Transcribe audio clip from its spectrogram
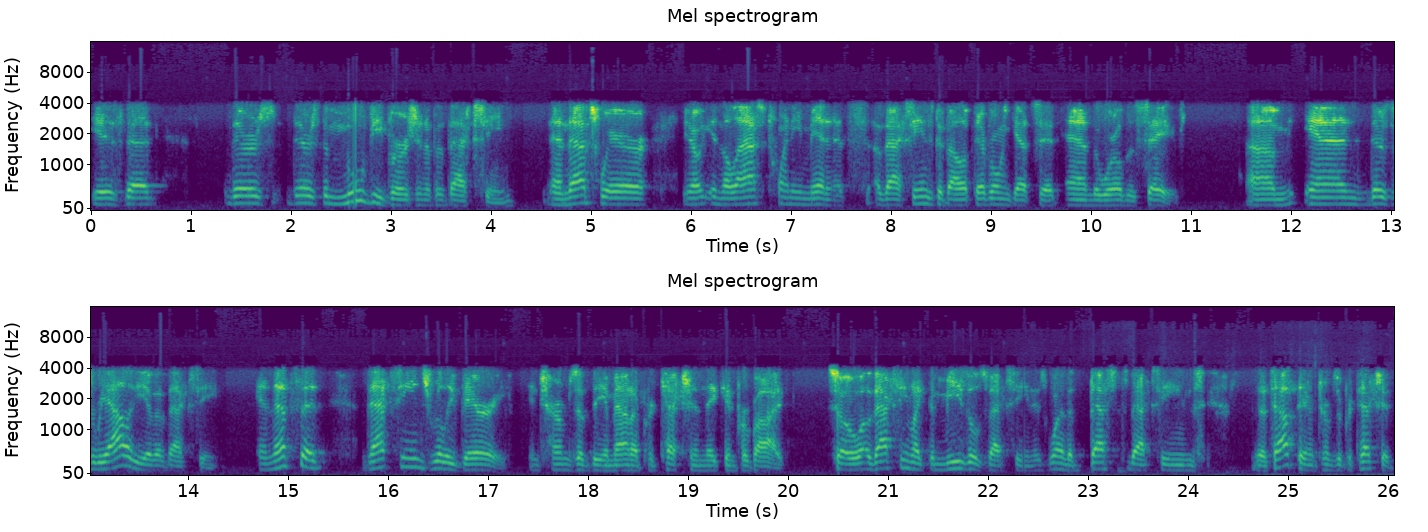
is that there's there's the movie version of a vaccine, and that's where you know in the last 20 minutes a vaccine's developed, everyone gets it, and the world is saved. Um, and there's the reality of a vaccine, and that's that vaccines really vary in terms of the amount of protection they can provide. So, a vaccine like the measles vaccine is one of the best vaccines that's out there in terms of protection.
